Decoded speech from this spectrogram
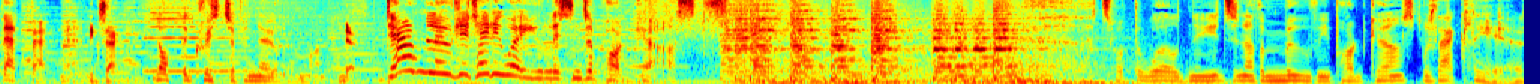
That Batman. Exactly. Not the Christopher Nolan one. No. Download it anywhere you listen to podcasts. That's what the world needs another movie podcast. Was that clear?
